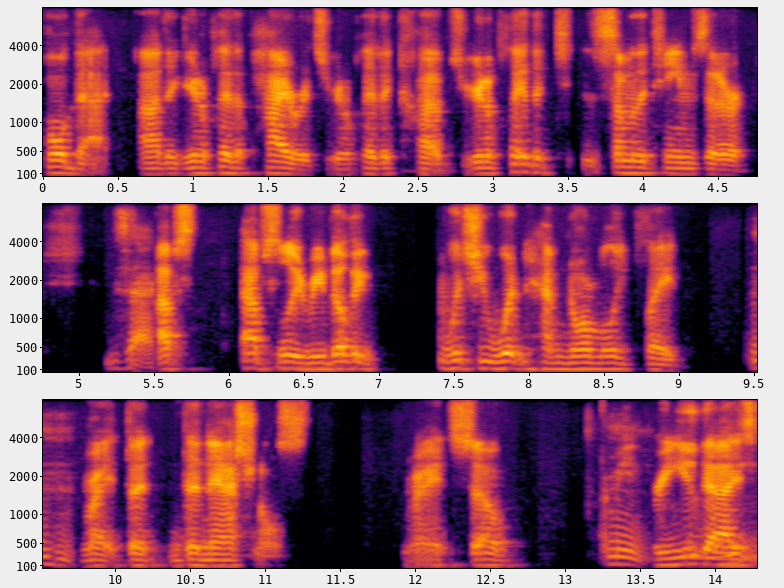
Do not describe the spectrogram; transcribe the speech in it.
hold that? Uh, they're going to play the Pirates. You're going to play the Cubs. You're going to play the t- some of the teams that are exactly abs- absolutely rebuilding, which you wouldn't have normally played Mhm. right? The the Nationals, right? So I mean, for you guys,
